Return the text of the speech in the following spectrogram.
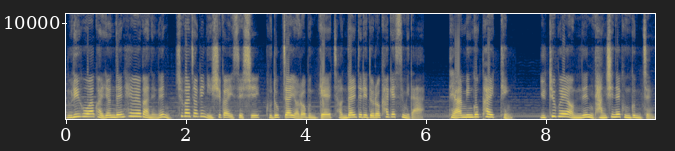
누리호와 관련된 해외 반응은 추가적인 이슈가 있을 시 구독자 여러분께 전달드리도록 하겠습니다. 대한민국 파이팅! 유튜브에 없는 당신의 궁금증.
